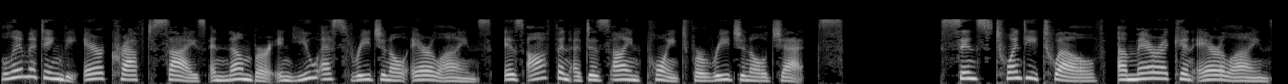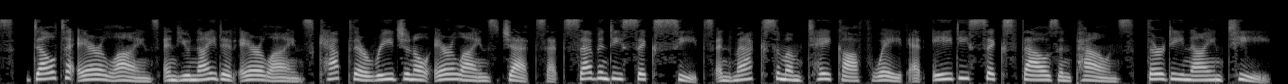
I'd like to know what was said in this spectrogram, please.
limiting the aircraft size and number in U.S. regional airlines, is often a design point for regional jets. Since 2012, American Airlines, Delta Air Lines and United Airlines cap their regional airlines jets at 76 seats and maximum takeoff weight at 86,000 pounds 39 t.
